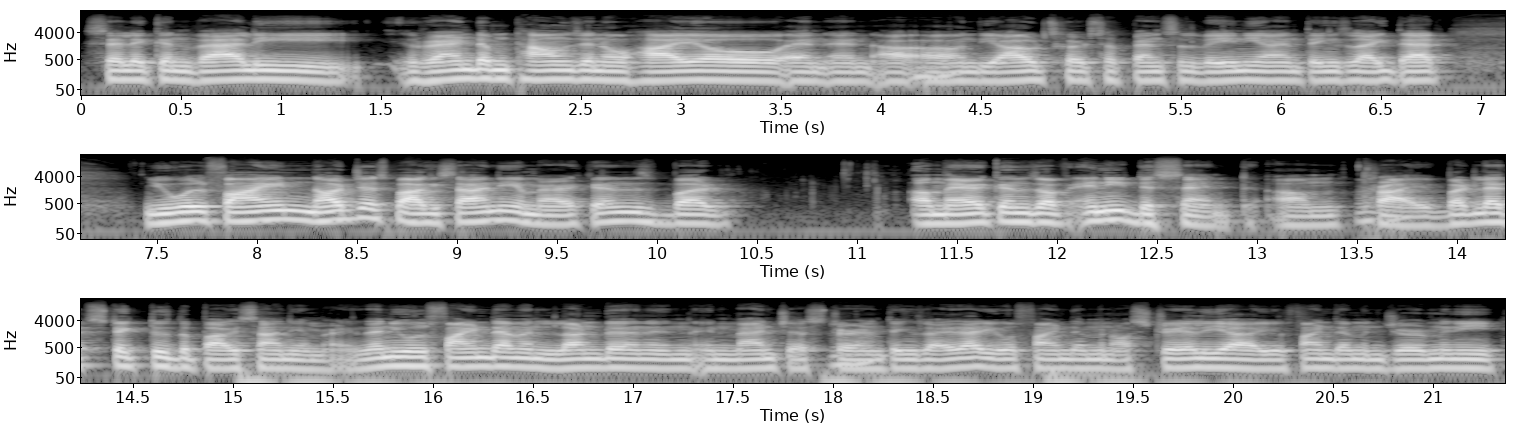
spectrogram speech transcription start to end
Silicon Valley, random towns in Ohio and uh, mm-hmm. on the outskirts of Pennsylvania and things like that, you will find not just Pakistani Americans, but Americans of any descent um, mm-hmm. thrive. But let's stick to the Pakistani Americans. Then you will find them in London, in Manchester, and mm-hmm. things like that. You will find them in Australia. You'll find them in Germany.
